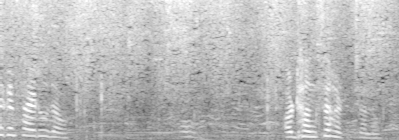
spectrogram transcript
second side हो जाओ। और ढंग से हट चलो।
